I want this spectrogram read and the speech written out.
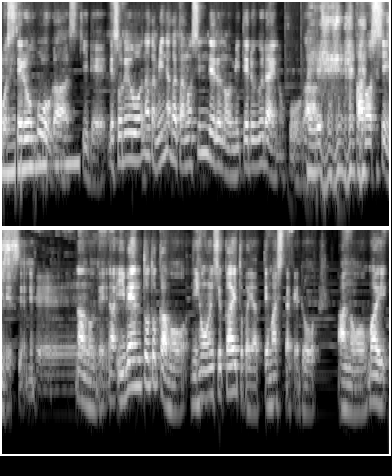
をしてる方が好きででそれをなんかみんなが楽しんでるのを見てるぐらいの方がえー楽しいんですよね。なので、なイベントとかも日本酒会とかやってましたけど、あの、まあ、い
